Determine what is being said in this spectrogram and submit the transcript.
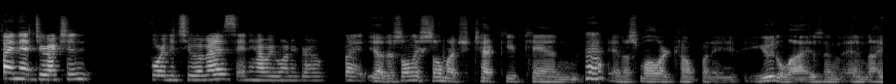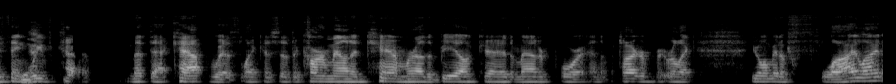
find that direction for the two of us and how we want to grow. But yeah. There's only so much tech you can in a smaller company utilize, and and I think Yeah. we've kind of met that cap with, like I said, the car mounted camera, the BLK, the Matterport, and the photography. We're like, you want me to fly light?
